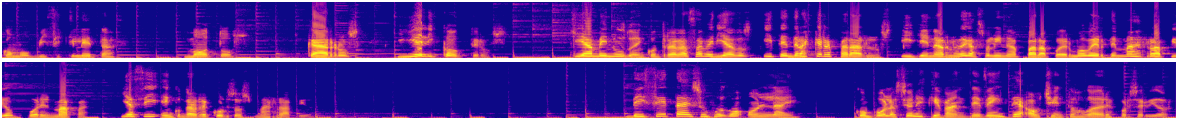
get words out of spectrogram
como bicicletas, motos, carros y helicópteros, que a menudo encontrarás averiados y tendrás que repararlos y llenarlos de gasolina para poder moverte más rápido por el mapa y así encontrar recursos más rápido. DayZ es un juego online, con poblaciones que van de 20 a 80 jugadores por servidor,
